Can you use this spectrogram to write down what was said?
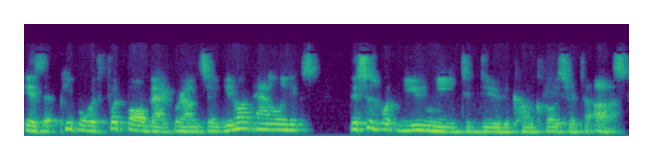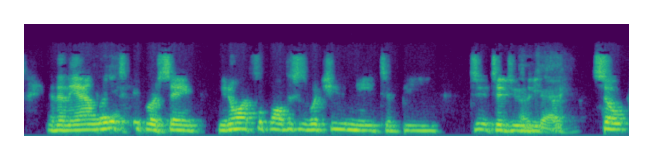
Is that people with football background say, you know what, analytics, this is what you need to do to come closer to us. And then the analytics people are saying, you know what, football, this is what you need to be to, to do okay. So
